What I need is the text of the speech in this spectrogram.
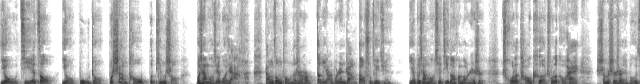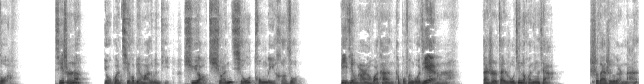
有节奏，有步骤，不上头，不停手。不像某些国家，当总统的时候瞪眼不认账，到处退群；也不像某些极端环保人士，除了逃课，除了口嗨，什么实事也不会做。其实呢。有关气候变化的问题，需要全球通力合作。毕竟二氧化碳它不分国界，是不是？但是在如今的环境下，实在是有点难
